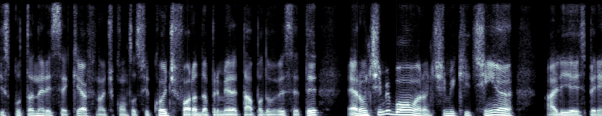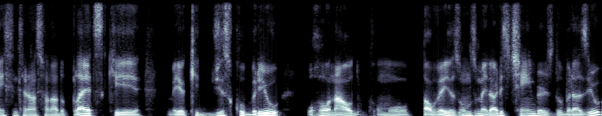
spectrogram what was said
disputando a LCQ, afinal de contas ficou de fora da primeira etapa do VCT, era um time bom, era um time que tinha ali a experiência internacional do Plets, que meio que descobriu o Ronaldo como talvez um dos melhores chambers do Brasil,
